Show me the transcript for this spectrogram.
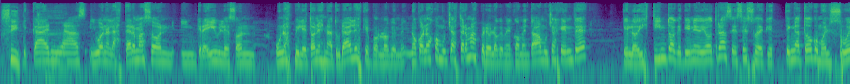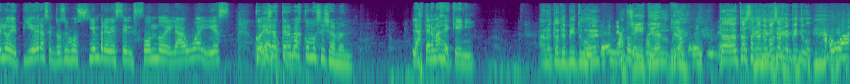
Sí. de cañas. Y bueno, las termas son increíbles, son unos piletones naturales que por lo que me- no conozco muchas termas, pero lo que me comentaba mucha gente, que lo distinto a que tiene de otras es eso de que tenga todo como el suelo de piedras, entonces vos siempre ves el fondo del agua y es ¿Esas locura. termas cómo se llaman? las termas de Kenny. Anotate Pitu, ¿eh? Sí, estoy an- mirá. Está, está sacando pasaje el Pitu. Agua,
